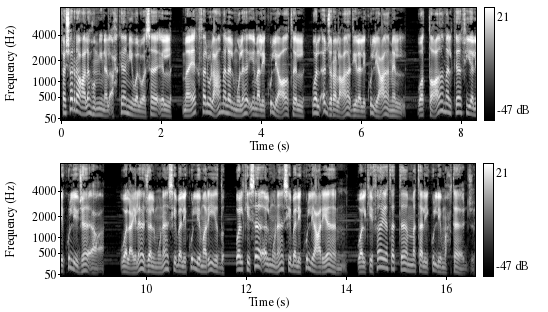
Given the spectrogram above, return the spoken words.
فشرع لهم من الأحكام والوسائل ما يكفل العمل الملائم لكل عاطل والأجر العادل لكل عامل والطعام الكافي لكل جائع والعلاج المناسب لكل مريض والكساء المناسب لكل عريان والكفاية التامة لكل محتاج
